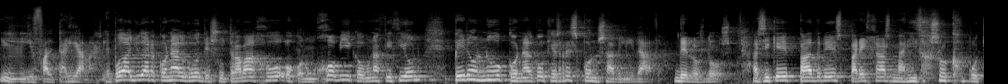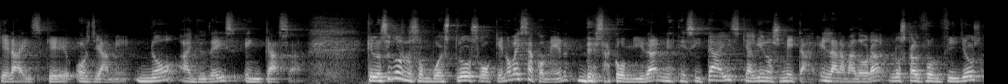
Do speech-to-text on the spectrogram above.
Y faltaría más. Le puedo ayudar con algo de su trabajo o con un hobby con una afición, pero no con algo que es responsabilidad de los dos. Así que padres, parejas, maridos o como queráis que os llame, no ayudéis en casa que los hijos no son vuestros o que no vais a comer de esa comida, necesitáis que alguien os meta en la lavadora los calzoncillos,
